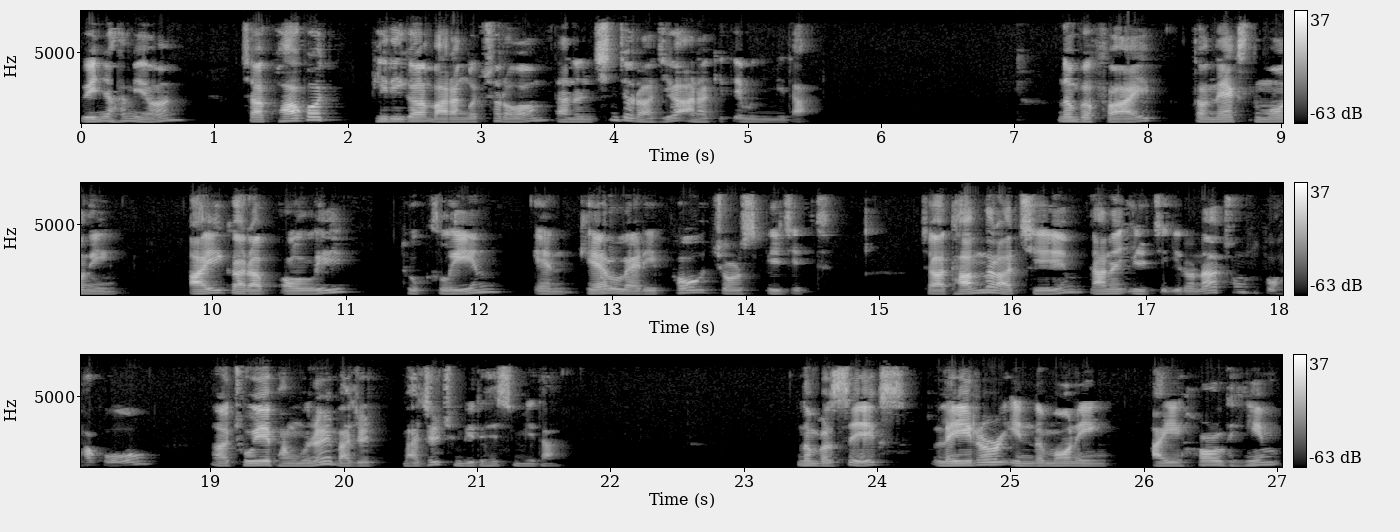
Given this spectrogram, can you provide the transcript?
왜냐하면 자 과거 비리가 말한 것처럼 나는 친절하지 않았기 때문입니다. Number 5. The next morning, I got up early to clean and get ready for Joe's visit. 자, 다음날 아침 나는 일찍 일어나 청소도 하고 아, 조의 방문을 맞을, 맞을 준비도 했습니다. Number 6. Later in the morning, I heard him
